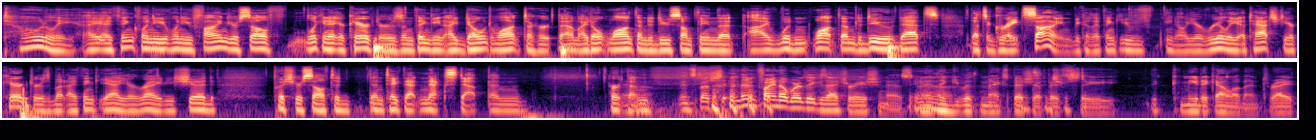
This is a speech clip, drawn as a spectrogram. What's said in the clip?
Totally. I, I think when you when you find yourself looking at your characters and thinking, I don't want to hurt them. I don't want them to do something that I wouldn't want them to do. That's that's a great sign because I think you've you know you're really attached to your characters. But I think yeah, you're right. You should push yourself to then take that next step and hurt them. And especially, and then find out where the exaggeration is. And I think with Max Bishop, it's the, the comedic element, right?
